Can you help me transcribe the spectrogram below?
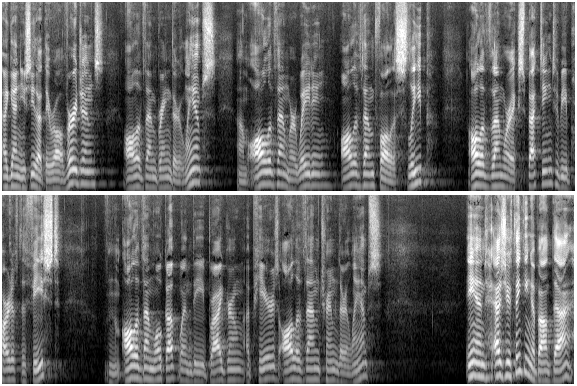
again, you see that they were all virgins. All of them bring their lamps. Um, all of them were waiting. All of them fall asleep. All of them were expecting to be part of the feast. All of them woke up when the bridegroom appears. All of them trimmed their lamps. And as you're thinking about that,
